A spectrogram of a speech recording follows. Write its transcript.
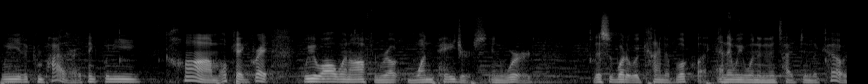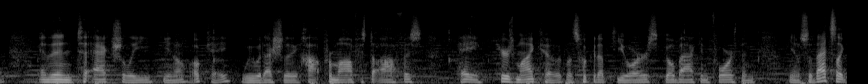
we need a compiler. I think we need COM. Okay, great. We all went off and wrote one pagers in Word. This is what it would kind of look like. And then we went in and typed in the code. And then to actually, you know, okay, we would actually hop from office to office, hey, here's my code, let's hook it up to yours, go back and forth. And, you know, so that's like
